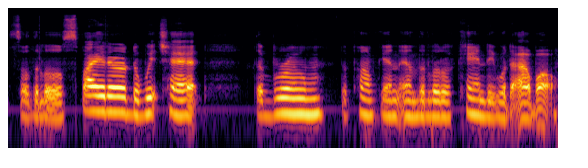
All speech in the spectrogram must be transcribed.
So the little spider, the witch hat, the broom, the pumpkin, and the little candy with the eyeball.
